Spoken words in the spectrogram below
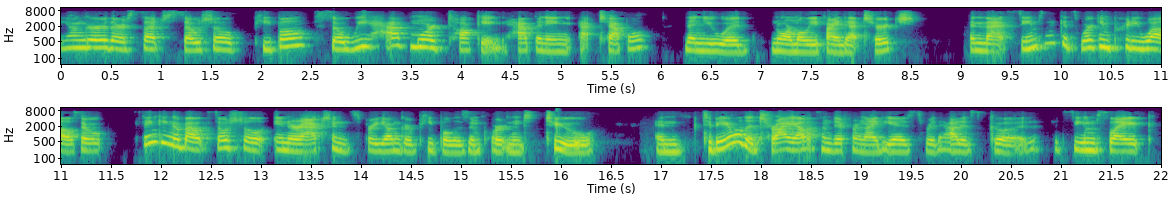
younger, they're such social people. So we have more talking happening at chapel than you would normally find at church. And that seems like it's working pretty well. So, thinking about social interactions for younger people is important too. And to be able to try out some different ideas for that is good. It seems like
